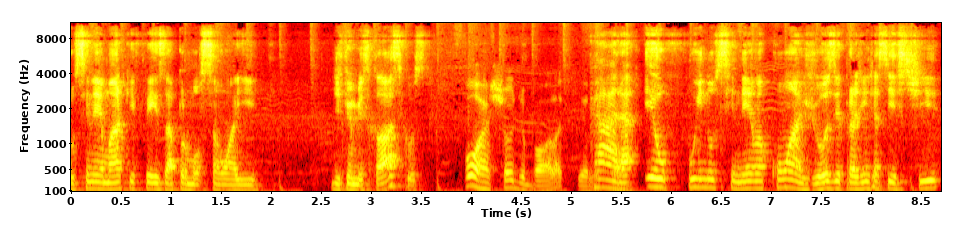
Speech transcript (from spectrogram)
o Cinemark fez a promoção aí de filmes clássicos. Porra, show de bola aquilo. Cara, eu fui no cinema com a Josi pra gente assistir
